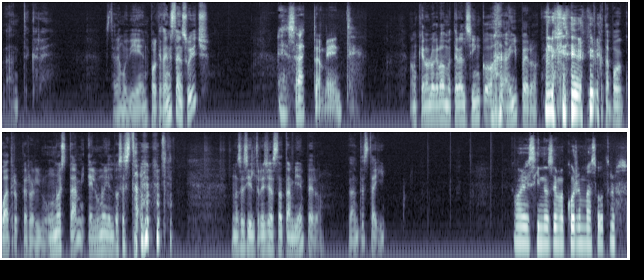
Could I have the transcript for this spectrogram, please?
Dante, caray. Estaría muy bien. Porque también está en Switch. Exactamente. Aunque no he logrado meter al 5 ahí, pero... Creo que tampoco el 4, pero el 1 está, el 1 y el 2 están. no sé si el 3 ya está también, pero Dante está ahí. Ahora sí no se me ocurren más otros.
